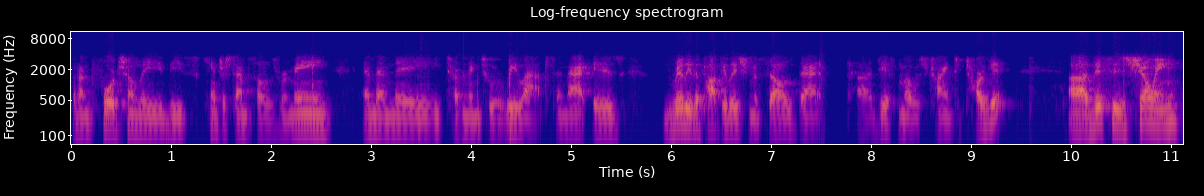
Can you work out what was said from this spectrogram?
but unfortunately, these cancer stem cells remain and then they turn into a relapse. And that is really the population of cells that uh, DFMO is trying to target. Uh, this is showing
